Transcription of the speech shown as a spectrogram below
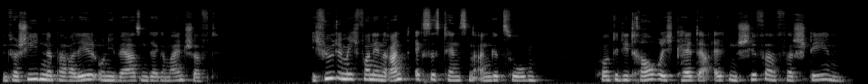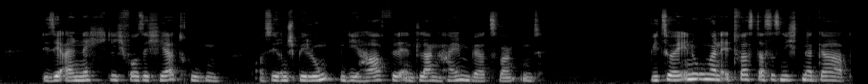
in verschiedene Paralleluniversen der Gemeinschaft. Ich fühlte mich von den Randexistenzen angezogen, konnte die Traurigkeit der alten Schiffer verstehen, die sie allnächtlich vor sich hertrugen, aus ihren Spelunken die Havel entlang heimwärts wankend. Wie zur Erinnerung an etwas, das es nicht mehr gab,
